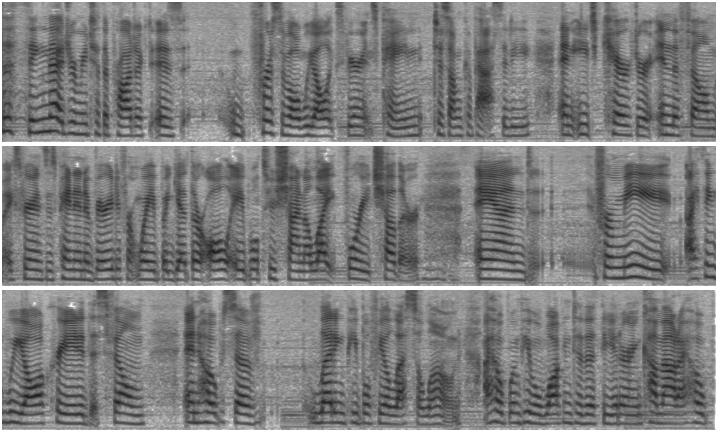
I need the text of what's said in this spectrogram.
The thing that drew me to the project is first of all, we all experience pain to some capacity, and each character in the film experiences pain in a very different way, but yet they're all able to shine a light for each other. Mm-hmm. And for me, I think we all created this film in hopes of letting people feel less alone. I hope when people walk into the theater and come out, I hope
